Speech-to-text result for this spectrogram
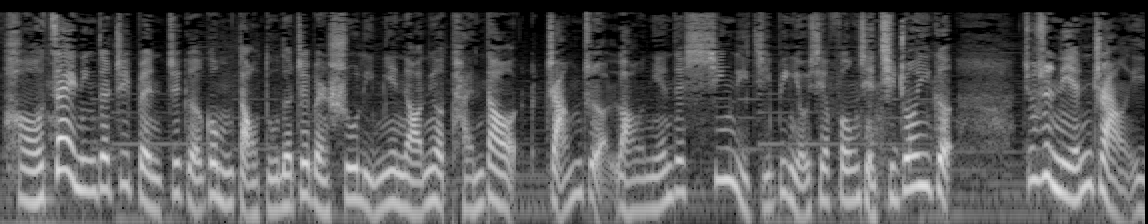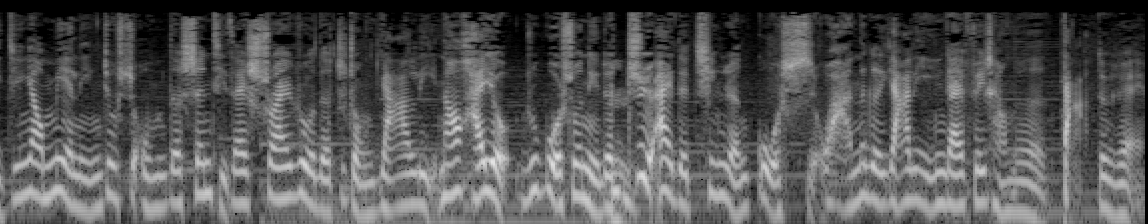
好，在您的这本这个跟我们导读的这本书里面呢，你有谈到长者老年的心理疾病有一些风险，其中一个就是年长已经要面临就是我们的身体在衰弱的这种压力，然后还有如果说你的挚爱的亲人过世，嗯、哇，那个压力应该非常的大，对不对？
